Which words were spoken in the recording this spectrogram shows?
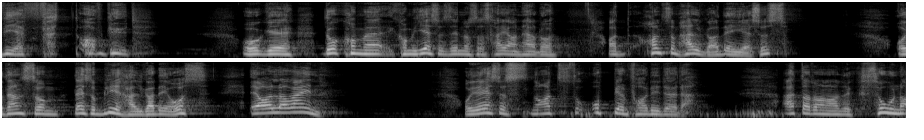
vi er født av Gud. Og eh, Da kommer, kommer, Jesus inn og så sier han her da, at han som helger, det er Jesus. Og som, de som blir helga, det er oss. Er alle av én. Og Jesus, når han sto opp igjen fra de døde etter at han hadde sona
